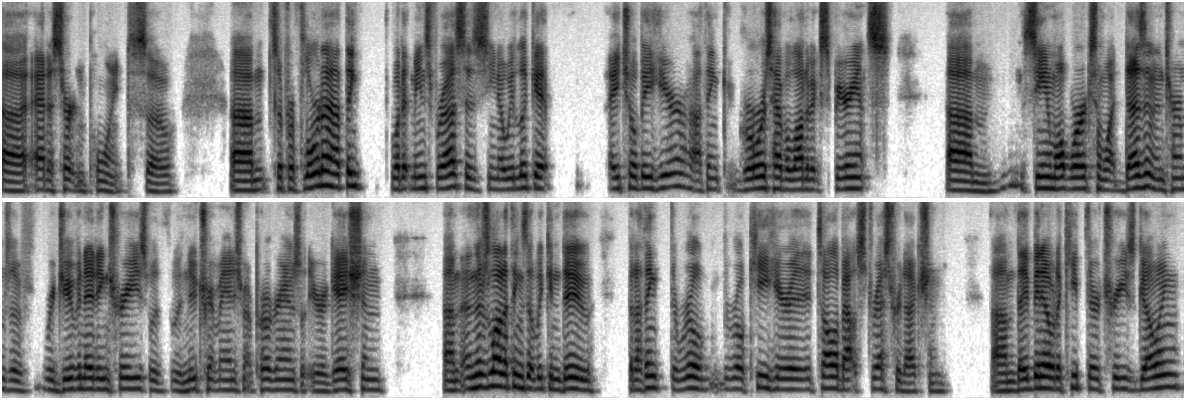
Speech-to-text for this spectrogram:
uh, at a certain point. So, um, so for Florida, I think what it means for us is, you know, we look at HLB here. I think growers have a lot of experience um, seeing what works and what doesn't in terms of rejuvenating trees with with nutrient management programs, with irrigation, um, and there's a lot of things that we can do but I think the real the real key here it's all about stress reduction. Um, they've been able to keep their trees going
